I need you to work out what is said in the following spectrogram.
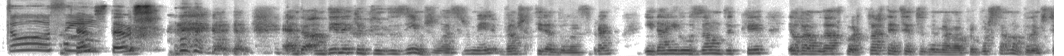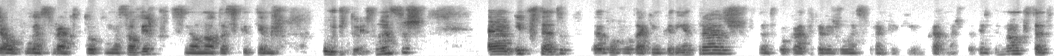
Estou, sim. Estamos, estamos. Então, à medida que introduzimos o lance vermelho, vamos retirando o lance branco e dá a ilusão de que ele vai mudar de cor. Claro que tem de ser tudo na mesma proporção, não podemos tirar o lance branco todo uma só vez, porque senão nota-se que temos os dois lanços. Um, e, portanto, vou voltar aqui um bocadinho atrás, portanto, vou colocar outra vez o lance branco aqui um bocado mais para dentro da mão. Portanto,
